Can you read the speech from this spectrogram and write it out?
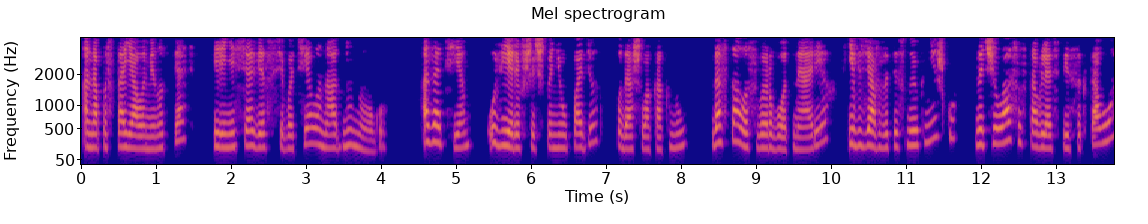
Она постояла минут пять, перенеся вес всего тела на одну ногу, а затем, уверившись, что не упадет, подошла к окну, достала свой рвотный орех и, взяв записную книжку, начала составлять список того,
